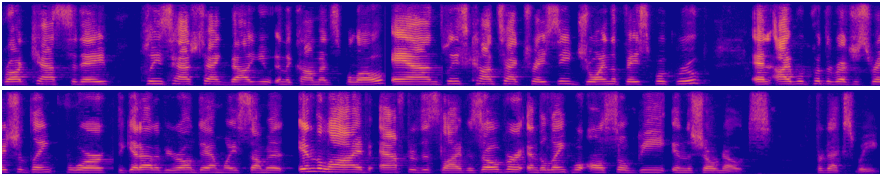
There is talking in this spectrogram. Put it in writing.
broadcast today, please hashtag value in the comments below. And please contact Tracey, join the Facebook group. And I will put the registration link for the Get Out of Your Own Damn Way Summit in the live after this live is over. And the link will also be in the show notes for next week.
